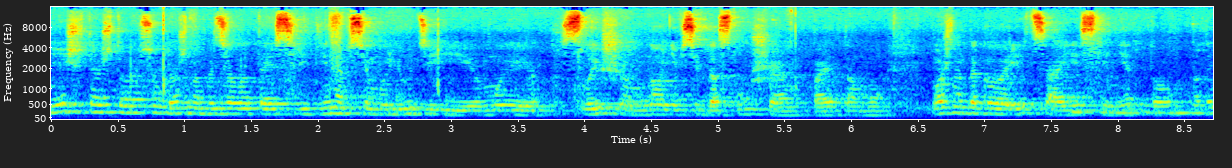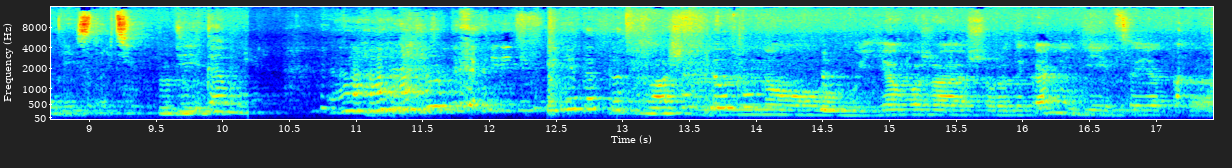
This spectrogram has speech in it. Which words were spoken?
Я считаю, что во всем должна быть золотая середина, все мы люди, и мы слышим, но не всегда слушаем, поэтому можно договориться, а если нет, то надо действовать. Иди ко мне. Ваша? Ну, я вважаю, що радикальні дії це як е,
